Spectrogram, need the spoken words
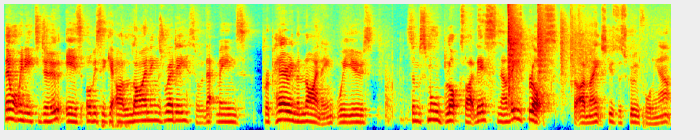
then what we need to do is obviously get our linings ready so that means preparing the lining we use some small blocks like this now these blocks that I make, excuse the screw falling out,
